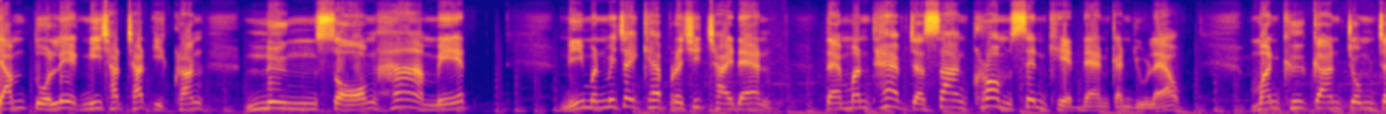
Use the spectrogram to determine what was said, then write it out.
ย้ำตัวเลขนี้ชัดๆ อีกครั้ง 125 เมตร นี้มันไม่ใช่แค่ประชิดชายแดน แต่มันแทบจะสร้างคร่อมเส้นเขตแดนกันอยู่แล้ว มันคือการจงใจ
